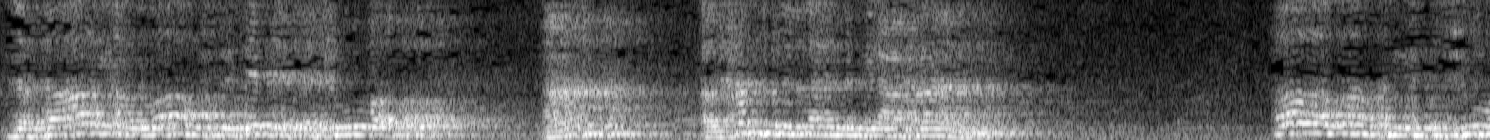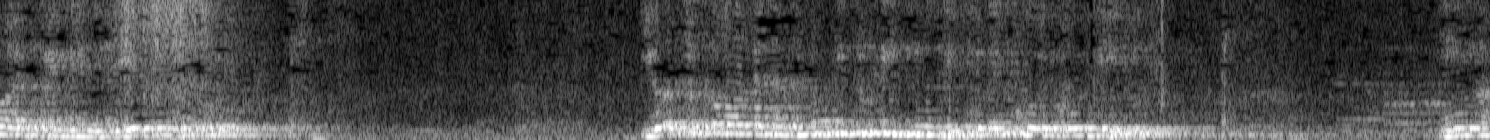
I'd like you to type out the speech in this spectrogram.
zahvali Allahu što je tebe sačuvao. A? Alhamdulillah ne bi afani. Hvala Allahu koji me sačuvao i koji me izvjetio. I odlikovao me za mnogi drugi ljudi, koliko ljudi ima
